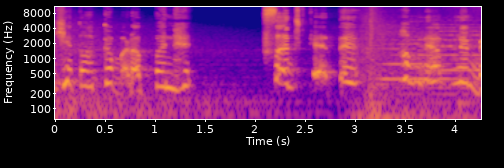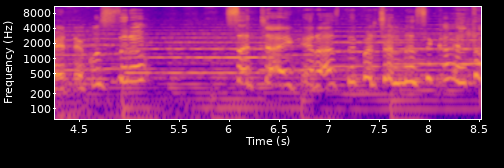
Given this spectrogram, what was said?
ये तो आपका बड़प्पन है। सच कहते हैं, हमने अपने बेटे को सिर्फ़ सच्चाई के रास्ते पर चलना सिखाया था।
